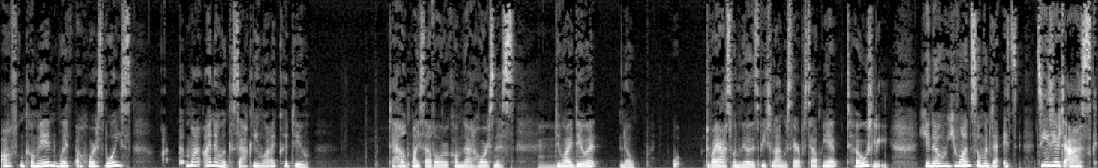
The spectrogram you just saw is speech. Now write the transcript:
often come in with a hoarse voice. I, my, I know exactly what I could do to help myself overcome that hoarseness. Mm. Do I do it? No. Do I ask one of the other speech and language therapists to help me out? Totally. You know, you want someone to. It's it's easier to ask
